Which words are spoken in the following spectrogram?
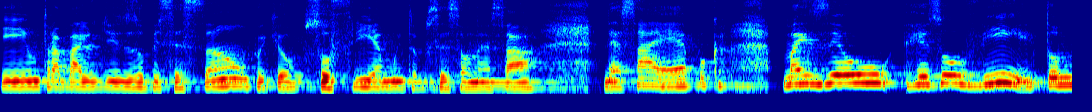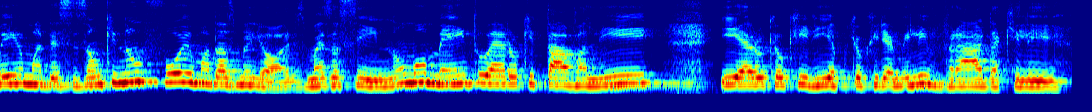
e um trabalho de desobsessão, porque eu sofria muita obsessão nessa, nessa época, mas eu resolvi, tomei uma decisão que não foi uma das melhores, mas assim, no momento era o que estava ali e era o que eu queria, porque eu queria me livrar daquele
